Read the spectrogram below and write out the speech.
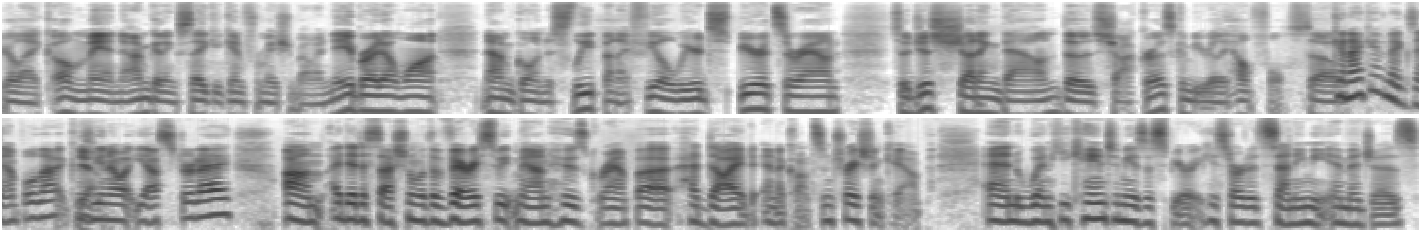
You're like, oh man, now I'm getting psychic information about my neighbor I don't want. Now I'm going to sleep and I feel weird spirits around. So just shutting down those chakras can be really helpful. So can I give an example of that? Because Yeah. you know what? Yesterday, um, I did a session with a very sweet man whose grandpa had died in a concentration camp, and when he came to me as a spirit, he started sending me images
